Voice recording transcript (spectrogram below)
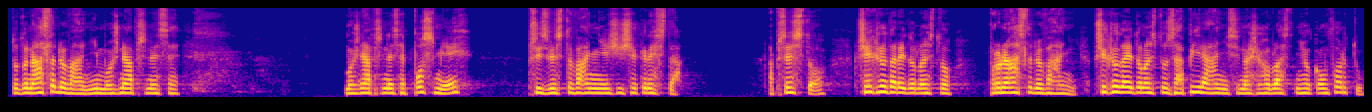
toto následování možná přinese, možná přinese posměch při zvěstování Ježíše Krista. A přesto všechno tady tohle pro následování, všechno tady tohle zapírání si našeho vlastního komfortu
